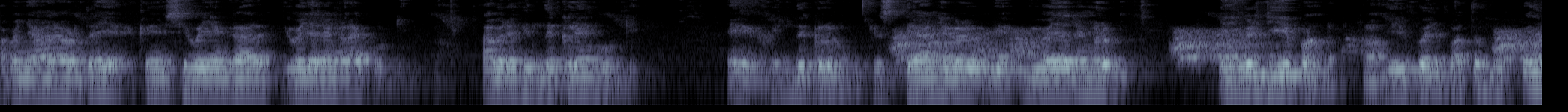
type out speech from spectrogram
അപ്പം ഞാൻ അവിടുത്തെ കെ. സി. വയ്യങ്കാർ യുവജനങ്ങളെ കൂട്ടി അവരെ ഹിന്ദുക്കളെയും കൂട്ടി ഹിന്ദുക്കളും ക്രിസ്ത്യാനികൾ യുവജനങ്ങളും എനിക്കൊരു ജീപ്പുണ്ട്. ജീപ്പിൽ പത്ത് മുപ്പത്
